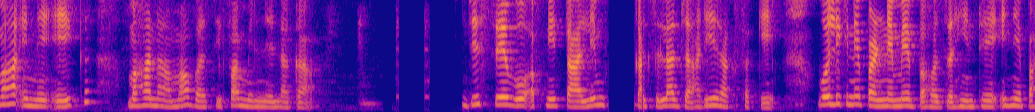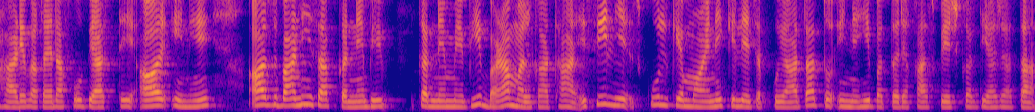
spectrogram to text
वहाँ इन्हें एक महानामा वजीफ़ा मिलने लगा, जिससे वो अपनी तालीम का सिलसिला जारी रख सके। वो लिखने पढ़ने में बहुत जहीन थे, इन्हें पहाड़े वगैरह खूब याद थे और इन्हें और ज़बानी हिसाब करने भी करने में भी बड़ा मलका था। इसीलिए स्कूल के मुआयने के लिए जब कोई आता तो इन्हें ही बतौर ख़ास पेश कर दिया जाता।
